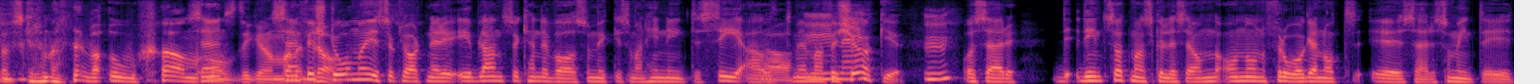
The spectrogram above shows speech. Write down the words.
Varför skulle man vara oskön mot någon som tycker om man sen är förstår bra? man ju såklart när det, ibland så kan det vara så mycket som man hinner inte se allt, Ja. men man Mm, försöker ju. nej. Mm. Och så här, det, det är inte så att man skulle säga, om, om någon frågar något eh, så här, som inte är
